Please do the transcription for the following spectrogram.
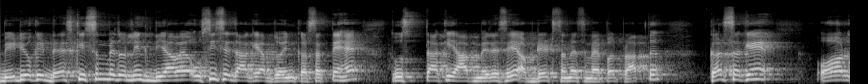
वीडियो की डिस्क्रिप्शन में जो लिंक दिया हुआ है, उसी से जाके आप ज्वाइन कर सकते हैं। तो उस ताकि आप मेरे से अपडेट समय समय पर प्राप्त कर सकें। और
